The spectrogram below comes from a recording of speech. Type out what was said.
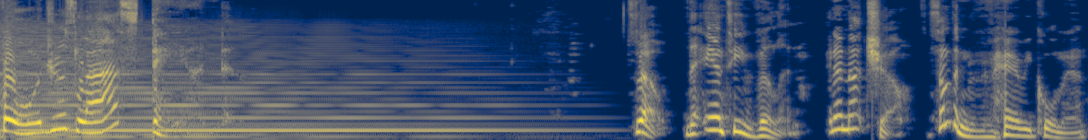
Forger's Last Stand. So, the anti-villain, in a nutshell, something very cool, man.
